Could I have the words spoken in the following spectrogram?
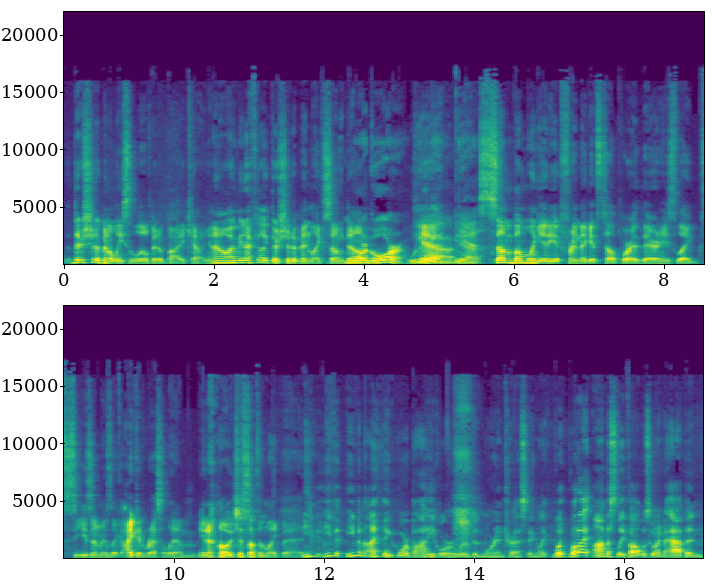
there should have been at least a little bit of body count. You know, I mean, I feel like there should have been like some dumb, More gore. Yeah, yes. some bumbling idiot friend that gets teleported there, and he's like sees him, is like, I could wrestle him. You know, it's just something like that. Even, even even I think more body horror would have been more interesting. Like what what I honestly thought was going to happen,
